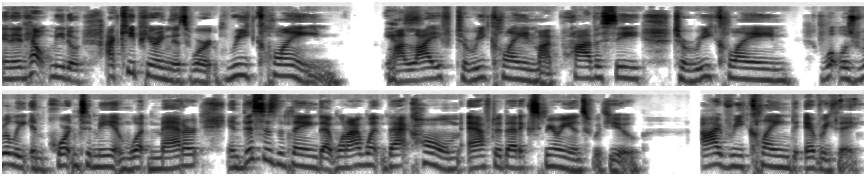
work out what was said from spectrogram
And it helped me to I keep hearing this word reclaim my life, to reclaim my privacy, to reclaim what was really important to me and what mattered. And this is the thing that when I went back home after that experience with you, I reclaimed everything.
